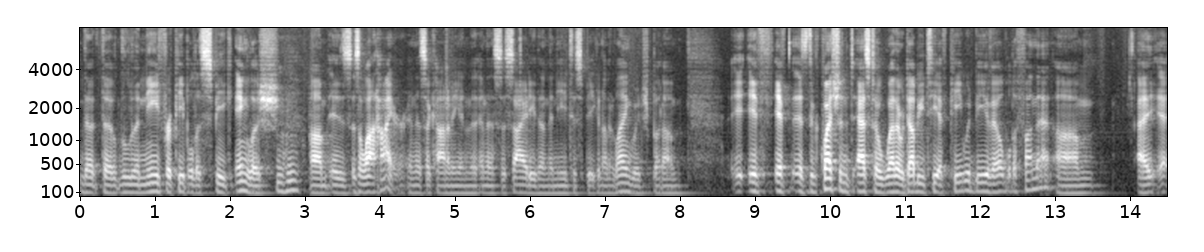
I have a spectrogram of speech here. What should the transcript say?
the, the, the need for people to speak English mm-hmm. um, is, is a lot higher in this economy and in this society than the need to speak another language. But um, if, if it's the question as to whether WTFP would be available to fund that, um, I,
